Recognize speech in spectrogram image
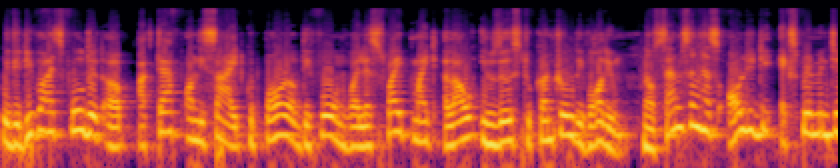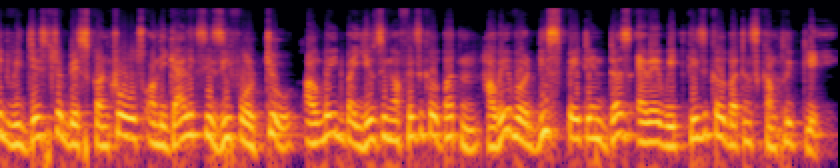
with the device folded up, a tap on the side could power up the phone while a swipe might allow users to control the volume. Now Samsung has already experimented with gesture-based controls on the Galaxy Z Fold 2, albeit by using a physical button. However, this patent does away with physical buttons completely.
